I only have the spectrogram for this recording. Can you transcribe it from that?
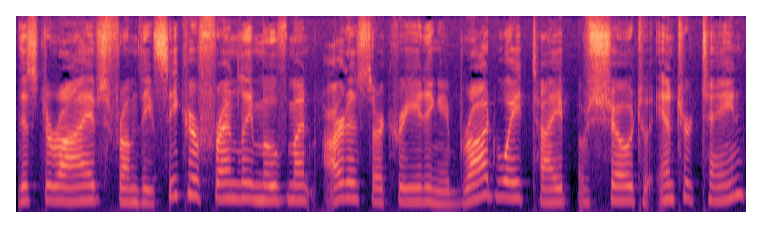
This derives from the seeker friendly movement. Artists are creating a Broadway type of show to entertain.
